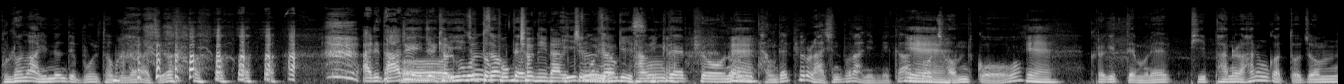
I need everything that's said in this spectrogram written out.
물러나 있는데 뭘 더 물러나죠? 아니 나중에 어, 이제 결국은 또 봉천이 날지 뭐 이런 게 있으니까. 당 대표는 예. 당 대표를 하신 분 아닙니까? 예. 또 젊고 예. 그렇기 때문에 비판을 하는 것도 좀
